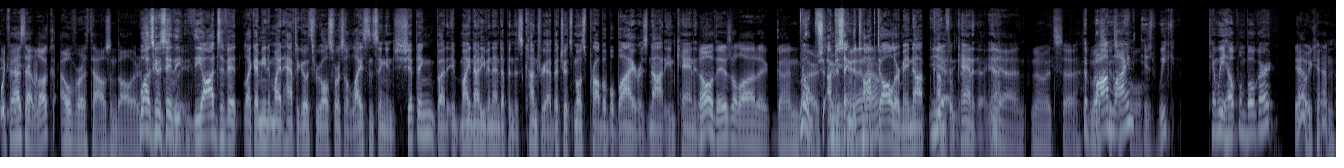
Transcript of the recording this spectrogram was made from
if it has that look over a thousand dollars. Well, I was going to say the, the odds of it, like, I mean, it might have to go through all sorts of licensing and shipping, but it might not even end up in this country. I bet you its most probable buyer is not in Canada. No, there's a lot of gun. No, buyers I'm here just in saying the top now. dollar may not come Yeah, from Canada. Yeah. Yeah, no, it's uh, The muskets bottom line cool. is we can we help him, Bogart? Yeah, we can.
